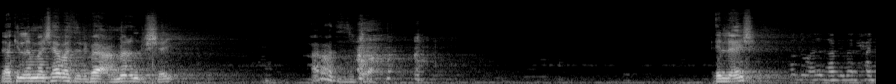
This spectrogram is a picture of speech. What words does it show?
لكن لما شافت رفاعة ما عنده شيء أرادت الفراق إلا إيش؟ قدر أن يذهب إلى الحج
